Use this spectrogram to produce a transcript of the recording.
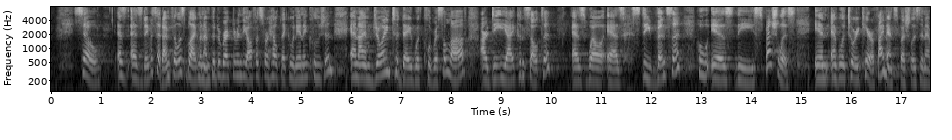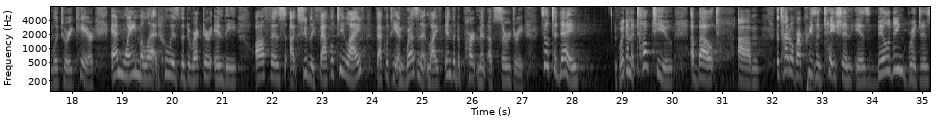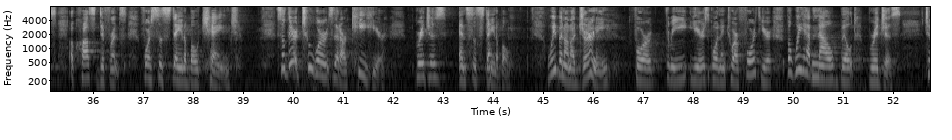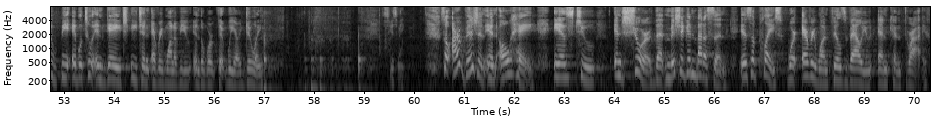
So, as, as, David said, I'm Phyllis Blackman. I'm the director in the Office for Health Equity and Inclusion, and I am joined today with Clarissa Love, our DEI consultant, as well as Steve Vincent, who is the specialist in ambulatory care, a finance specialist in ambulatory care, and Wayne Millette, who is the director in the office, uh, excuse me, faculty life, faculty and resident life in the Department of Surgery. So today, we're going to talk to you about um, the title of our presentation is Building Bridges Across Difference for Sustainable Change. So there are two words that are key here bridges and sustainable. We've been on a journey for three years, going into our fourth year, but we have now built bridges to be able to engage each and every one of you in the work that we are doing. Excuse me. So, our vision in OHE is to ensure that Michigan medicine is a place where everyone feels valued and can thrive.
